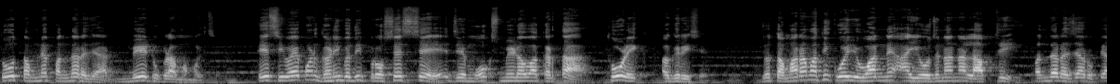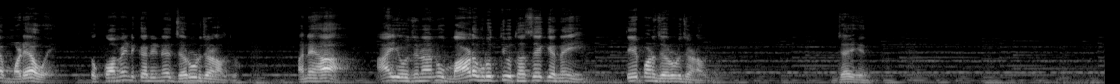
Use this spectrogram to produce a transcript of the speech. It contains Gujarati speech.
તો તમને પંદર હજાર બે ટુકડામાં મળશે. તે સિવાય પણ ઘણી બધી પ્રોસેસ છે જે મોક્ષ મેળવવા કરતાં થોડીક અઘરી છે. જો તમારામાંથી કોઈ યુવાનને આ યોજનાના લાભથી પંદર હજાર રૂપિયા મળ્યા હોય, તો કોમેન્ટ કરીને જરૂર જણાવજો. અને હા, આ યોજનાનું બાળ મૃત્યુ થશે કે નહીં, તે પણ જરૂર જણાવજો. જય હિન્દ.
